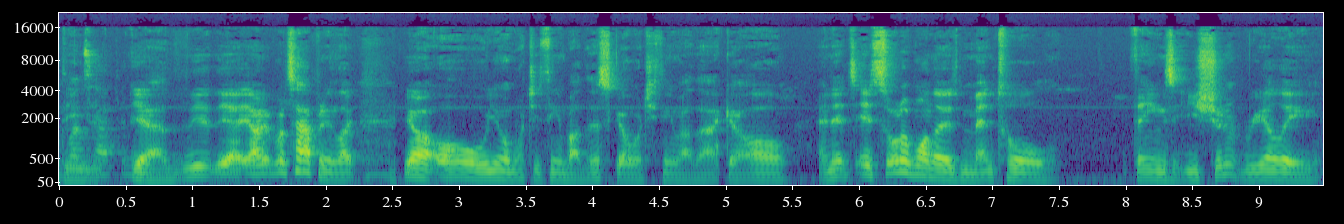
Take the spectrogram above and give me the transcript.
the- what's happening? Yeah, the, yeah, yeah. What's happening? Like, you know, oh, you know, what do you think about this girl? What do you think about that girl? Oh, and it's it's sort of one of those mental things that you shouldn't really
